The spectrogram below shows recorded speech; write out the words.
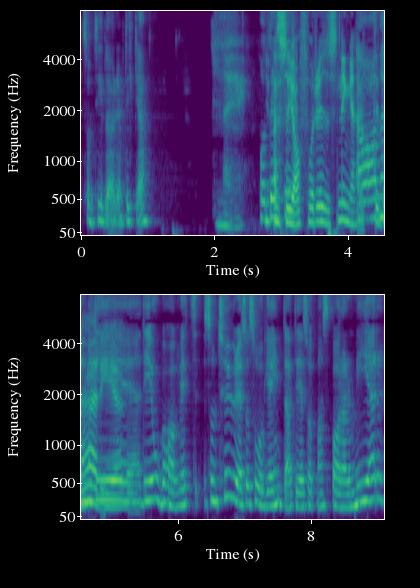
som tillhör en flicka. Nej. Och dessutom, alltså jag får rysningar. Ja, det, nej, där det, är... det är obehagligt. Som tur är så såg jag inte att det är så att man sparar mer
